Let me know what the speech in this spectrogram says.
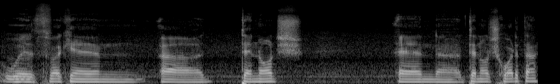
Mm-hmm. with fucking uh tenoch and uh, Tenoch Huerta.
